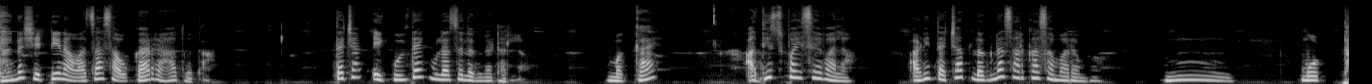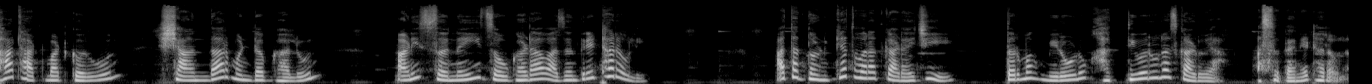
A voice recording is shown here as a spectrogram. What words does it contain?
धनशेट्टी नावाचा सावकार राहत होता. त्याच्या एकुलत्या एक मुलाचं लग्न ठरलं. मग काय? आधीच पैसेवाला आणि त्याच्यात लग्नासारखा समारंभ. मोठा थाटमाट करून शानदार मंडप घालून आणि सनई चौघडा वाजंत्री ठरवली. आता दणक्यात वरात काढायची तर मग मिरवणूक हत्तीवरूनच काढूया असं त्याने ठरवलं.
